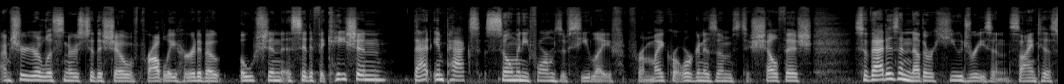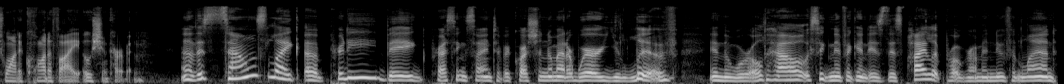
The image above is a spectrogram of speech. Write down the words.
I'm sure your listeners to the show have probably heard about ocean acidification. That impacts so many forms of sea life, from microorganisms to shellfish. So, that is another huge reason scientists want to quantify ocean carbon. Now, this sounds like a pretty big, pressing scientific question, no matter where you live in the world. How significant is this pilot program in Newfoundland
